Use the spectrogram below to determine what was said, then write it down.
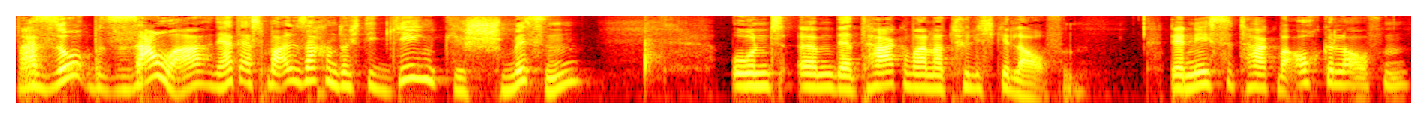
war so sauer, der hat erstmal alle Sachen durch die Gegend geschmissen und ähm, der Tag war natürlich gelaufen. Der nächste Tag war auch gelaufen.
